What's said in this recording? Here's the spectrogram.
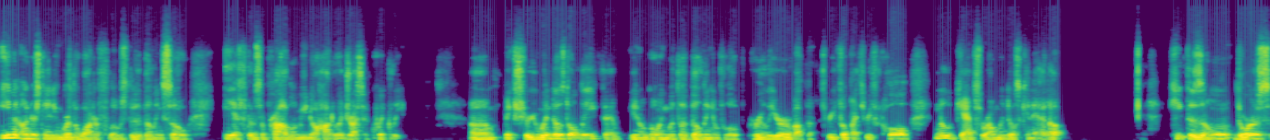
even understanding where the water flows through the building. So if there's a problem, you know how to address it quickly. Um, make sure your windows don't leak. That you know, going with the building envelope earlier about the three foot by three foot hole. You know, gaps around windows can add up. Keep the zone doors.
